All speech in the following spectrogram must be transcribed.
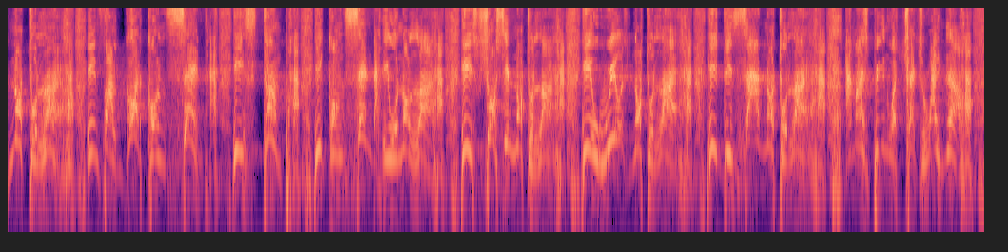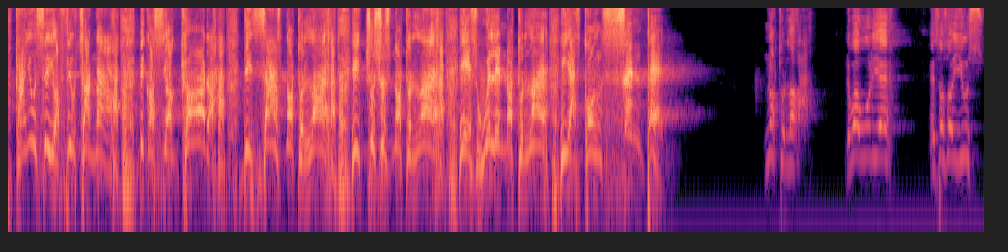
not to lie. In fact, God consent. He stamp. He consent that he will not lie. He's chosen not to lie. He wills not to lie. He desires not to lie. Am I speaking to a church right now? Can you see your future now? Because your God desires not to lie. He chooses not to lie. He is willing not to lie. He has consented not to lie. The word will here is also used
